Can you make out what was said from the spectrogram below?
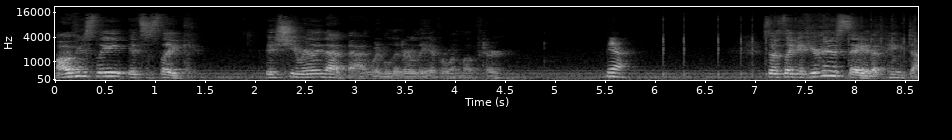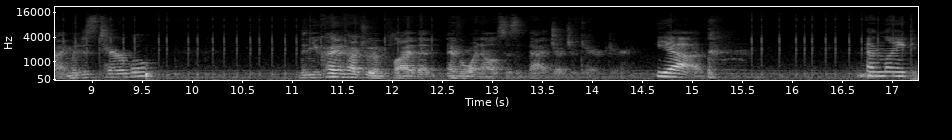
obviously, it's just like, is she really that bad when literally everyone loved her? yeah So it's like if you're gonna say that Pink Diamond is terrible, then you kind of have to imply that everyone else is a bad judge of character. Yeah. And like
